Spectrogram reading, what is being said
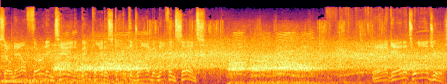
So now third and 10, a big play to start the drive, but nothing since. And again, it's Rodgers.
